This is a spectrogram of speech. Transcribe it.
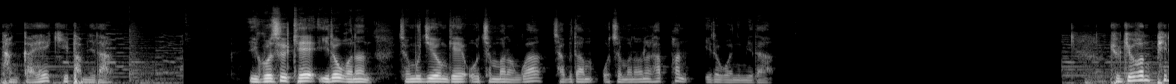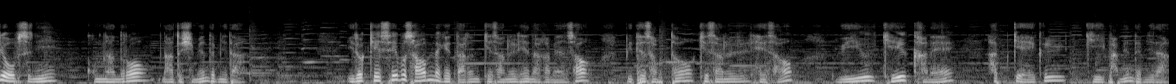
단가에 기입합니다. 이곳을 개 1억 원은 정부 지원계 5천만 원과 자부담 5천만 원을 합한 1억 원입니다. 규격은 필요 없으니 공란으로 놔두시면 됩니다. 이렇게 세부 사업량에 따른 계산을 해 나가면서 밑에서부터 계산을 해서 위의 계획칸에 합계액을 기입하면 됩니다.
